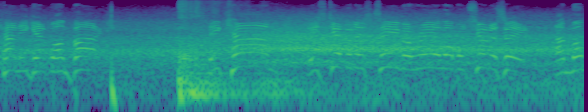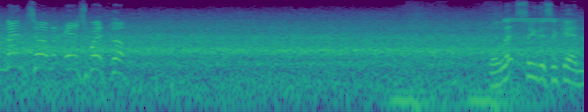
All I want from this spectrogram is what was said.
Can he get one back? He can! He's given his team a real opportunity, and momentum is with them. Well, let's see this again.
